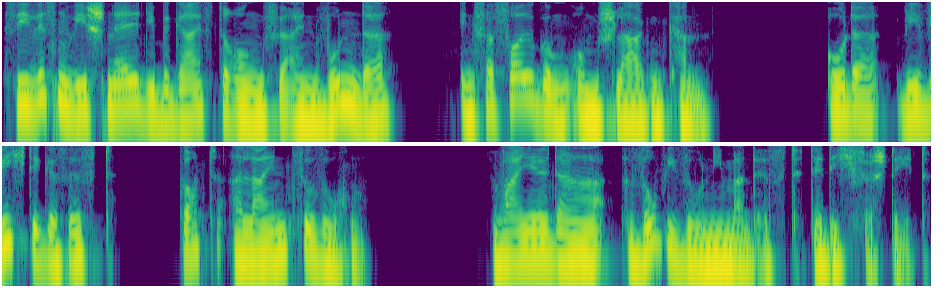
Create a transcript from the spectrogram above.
Sie wissen, wie schnell die Begeisterung für ein Wunder in Verfolgung umschlagen kann oder wie wichtig es ist, Gott allein zu suchen weil da sowieso niemand ist, der dich versteht.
